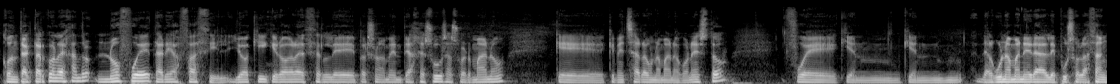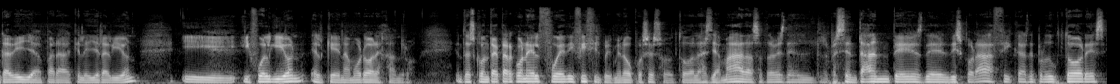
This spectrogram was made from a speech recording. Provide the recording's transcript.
contactar con Alejandro no fue tarea fácil. Yo aquí quiero agradecerle personalmente a Jesús, a su hermano, que, me echara una mano con esto. Fue quien, quien de alguna manera le puso la zancadilla para que leyera el guion y, y fue el guion el que enamoró a Alejandro. Entonces contactar con él fue difícil. Primero, pues eso, todas las llamadas a través de representantes, de discográficas, de productores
